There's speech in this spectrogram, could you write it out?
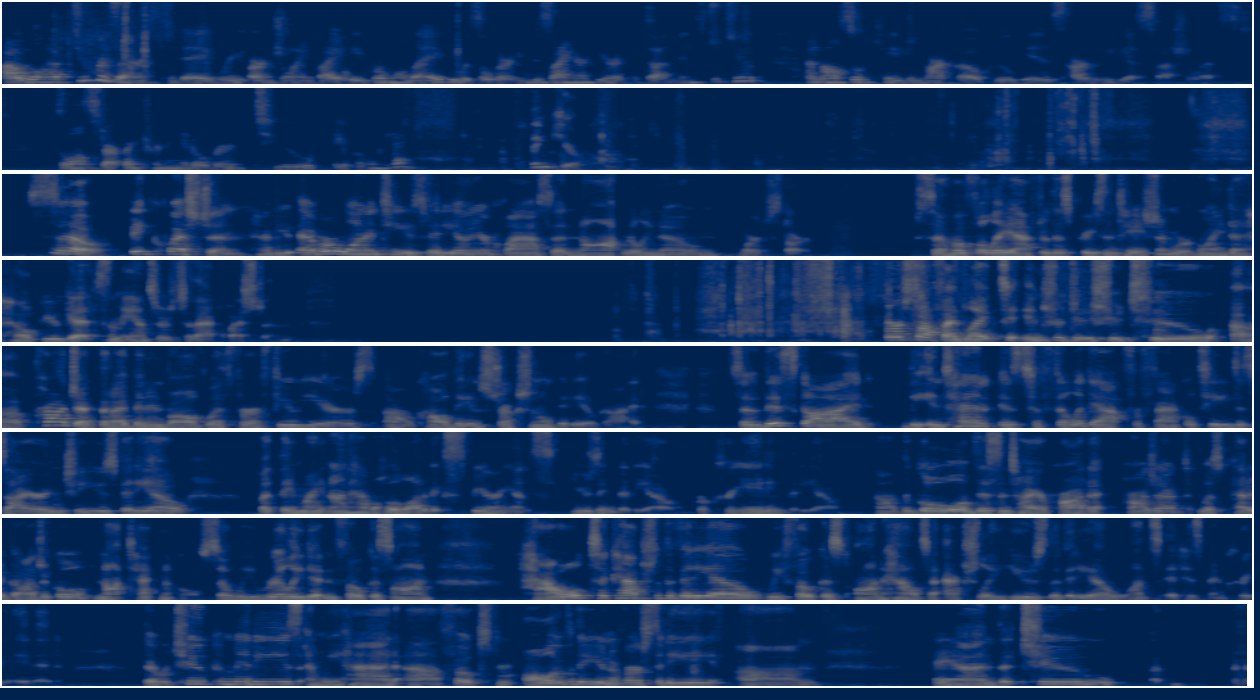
Uh, we'll have two presenters today. We are joined by April Mollet, who is a learning designer here at the Dutton Institute, and also Kay DeMarco, who is our media specialist. So I'll start by turning it over to April and Kay. Thank you. So, big question. Have you ever wanted to use video in your class and not really known where to start? So hopefully after this presentation, we're going to help you get some answers to that question. First off, I'd like to introduce you to a project that I've been involved with for a few years uh, called the Instructional Video Guide. So this guide, the intent is to fill a gap for faculty desiring to use video, but they might not have a whole lot of experience using video or creating video. Uh, the goal of this entire product project was pedagogical, not technical. So we really didn't focus on how to capture the video, we focused on how to actually use the video once it has been created. There were two committees and we had uh, folks from all over the university um, and the two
